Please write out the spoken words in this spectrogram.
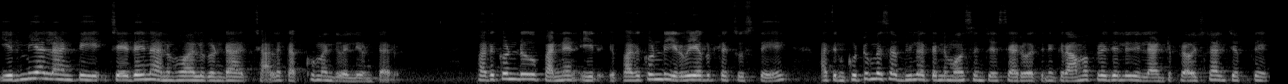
ఇర్మియా లాంటి చేదైన అనుభవాలు గుండా చాలా తక్కువ మంది వెళ్ళి ఉంటారు. పదకొండు పన్నెండు పదకొండు ఇరవై ఒకటిలో చూస్తే అతని కుటుంబ సభ్యులు అతన్ని మోసం చేశారు. అతని గ్రామ ప్రజలు ఇలాంటి ప్రవచనాలు చెప్తే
